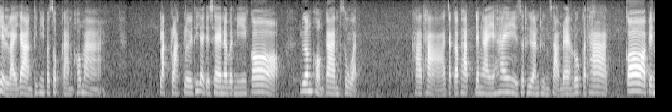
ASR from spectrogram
เห็นหลายอย่างที่มีประสบการณ์เข้ามา หลักๆ เลยที่อยากจะแชร์ในวันนี้ก็เรื่องของการสวดคาถาจักรพรรดิยังไงให้สะเทือนถึงสามแดนโลกธาตุก็เป็น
